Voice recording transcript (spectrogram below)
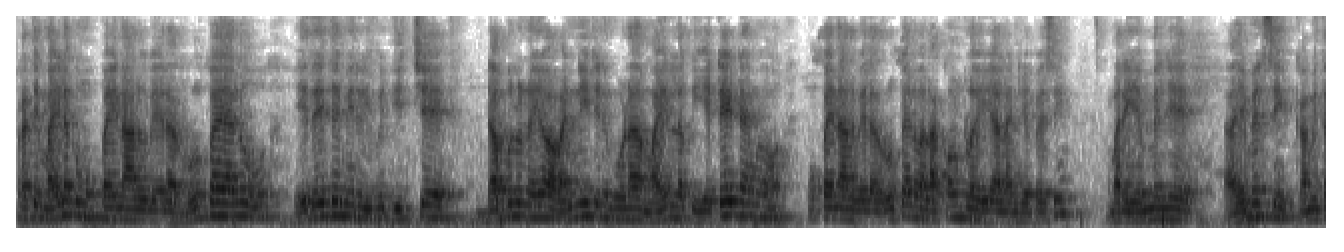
ప్రతి మహిళకు ముప్పై నాలుగు వేల రూపాయలు. ఏదైతే మీరు ఇవి- ఇచ్చే డబ్బులు ఉన్నాయో అవన్నిటిని కూడా మహిళలకు ఎట్ ఏ టైము ముప్పై నాలుగు వేల రూపాయలు వాళ్ళ అకౌంట్లో వేయాలని చెప్పేసి మరి ఎమ్మెల్యే ఎమ్మెల్సీ కవిత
